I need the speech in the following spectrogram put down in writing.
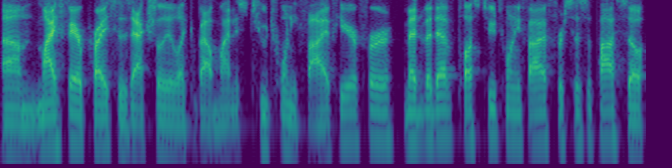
Um, my fair price is actually like about minus 225 here for Medvedev plus 225 for Tsitsipas. So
